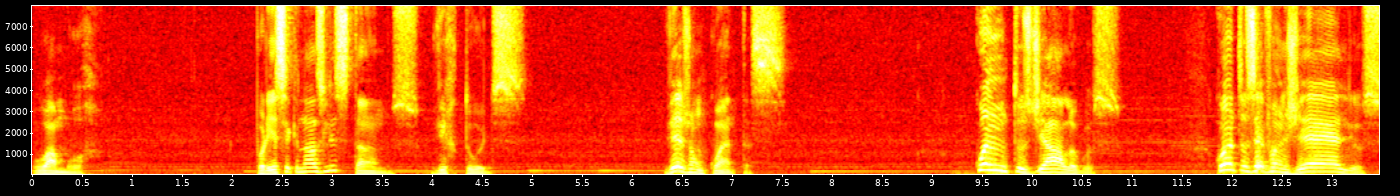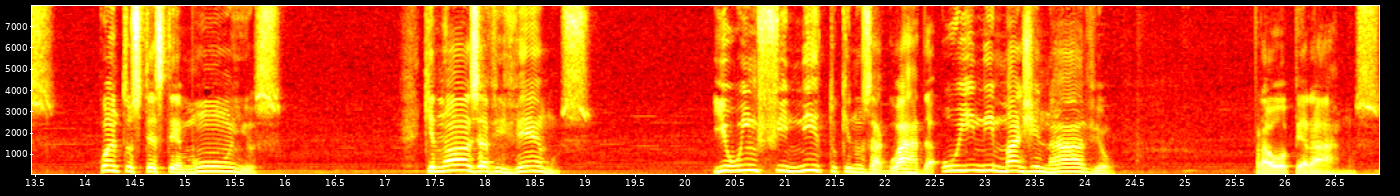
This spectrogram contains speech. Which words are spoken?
o amor. Por isso é que nós listamos virtudes. Vejam quantas. Quantos diálogos, quantos evangelhos, quantos testemunhos que nós já vivemos e o infinito que nos aguarda, o inimaginável para operarmos.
